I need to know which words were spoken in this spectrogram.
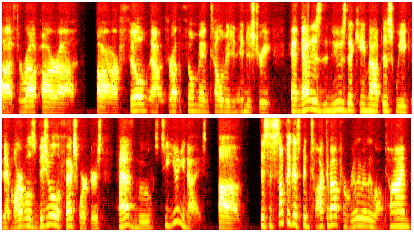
uh, throughout our, uh, our, our film, uh, throughout the film and television industry and that is the news that came out this week that Marvel's visual effects workers have moved to unionize. Uh, this is something that's been talked about for a really, really long time.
